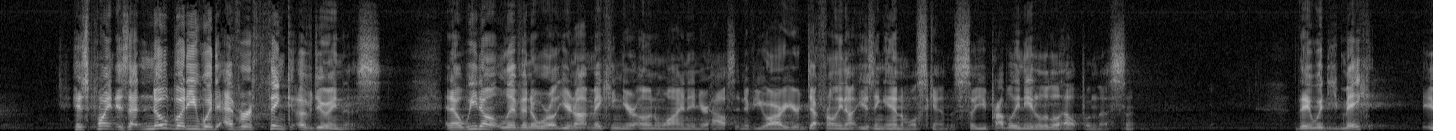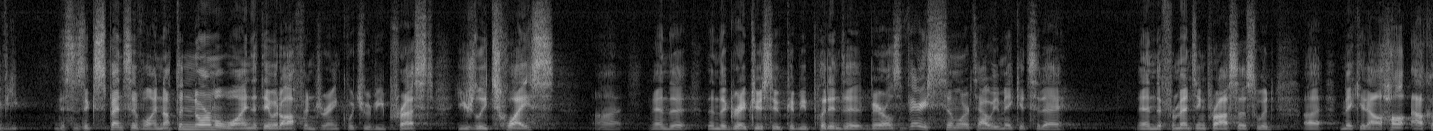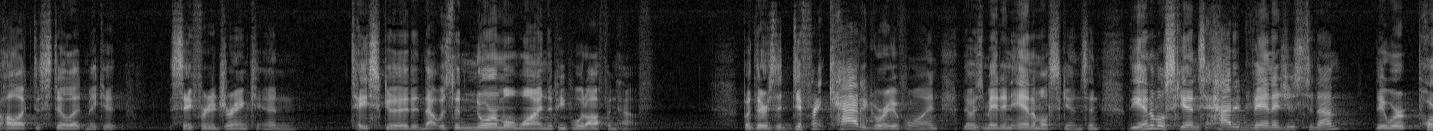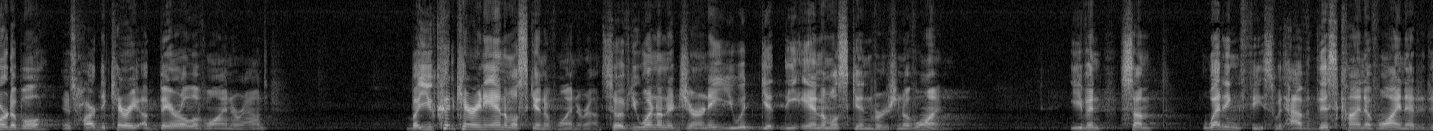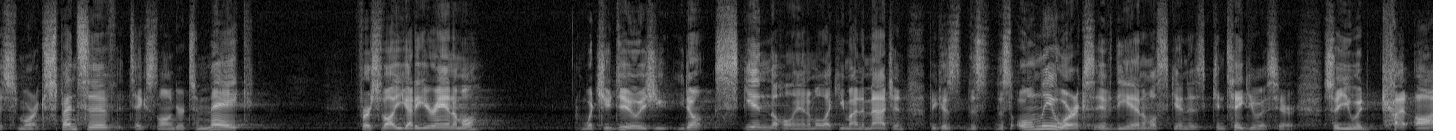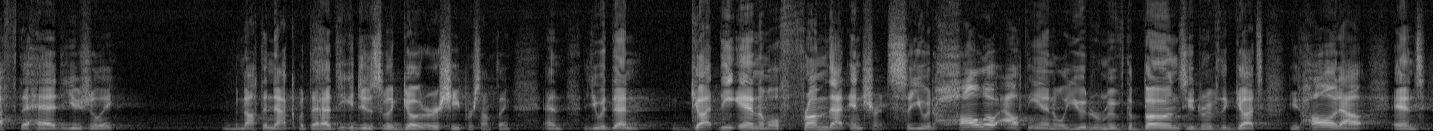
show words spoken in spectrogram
His point is that nobody would ever think of doing this. And now, we don't live in a world, you're not making your own wine in your house. And if you are, you're definitely not using animal skins. So you probably need a little help on this. They would make if you, this is expensive wine, not the normal wine that they would often drink, which would be pressed usually twice. Uh, and the, then the grape juice could be put into barrels, very similar to how we make it today. And the fermenting process would uh, make it al- alcoholic, distill it, make it safer to drink, and taste good. And that was the normal wine that people would often have. But there's a different category of wine that was made in animal skins. And the animal skins had advantages to them they were portable. It was hard to carry a barrel of wine around. But you could carry an animal skin of wine around. So if you went on a journey, you would get the animal skin version of wine. Even some wedding feasts would have this kind of wine at it. It's more expensive, it takes longer to make. First of all, you got to get your animal what you do is you, you don't skin the whole animal like you might imagine, because this, this only works if the animal skin is contiguous here. So you would cut off the head usually, not the neck, but the head. You could do this with a goat or a sheep or something. And you would then gut the animal from that entrance. So you would hollow out the animal. You would remove the bones, you'd remove the guts, you'd hollow it out, and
